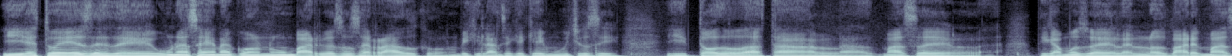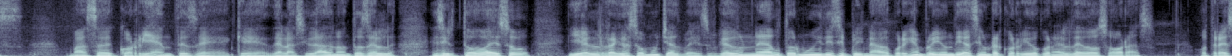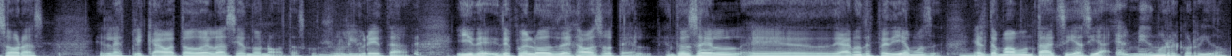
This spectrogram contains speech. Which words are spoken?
Y esto es desde una cena con un barrio esos cerrados, con vigilancia, que aquí hay muchos, y, y todo, hasta las más, eh, digamos, en los bares más más eh, corrientes de, que de la ciudad, ¿no? Entonces, él, es decir, todo eso, y él regresó muchas veces, porque es un autor muy disciplinado. Por ejemplo, yo un día hacía un recorrido con él de dos horas o tres horas, le explicaba todo él haciendo notas con su libreta y, después lo dejaba a su hotel. Entonces él, eh, ya nos despedíamos, él tomaba un taxi y hacía el mismo recorrido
